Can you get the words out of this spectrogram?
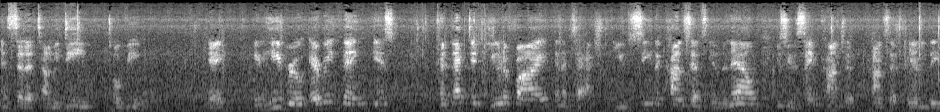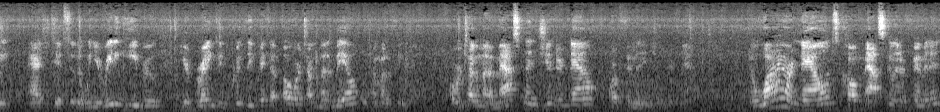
instead of Talmidim Tovim. Okay? In Hebrew, everything is connected, unified, and attached. You see the concepts in the noun, you see the same concept, concept in the adjective, so that when you're reading Hebrew, your brain can quickly pick up, oh, we're talking about a male, we're talking about a female. Or we're talking about a masculine gendered noun or a feminine gendered noun. Now, why are nouns called masculine or feminine?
